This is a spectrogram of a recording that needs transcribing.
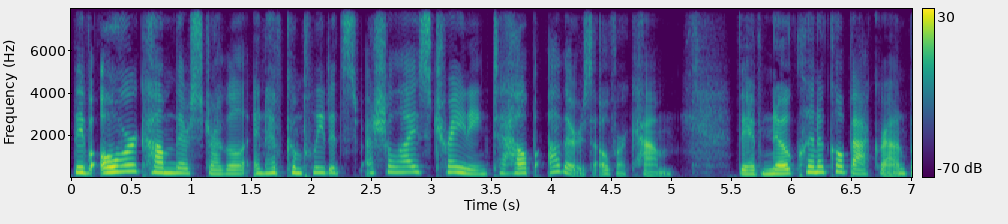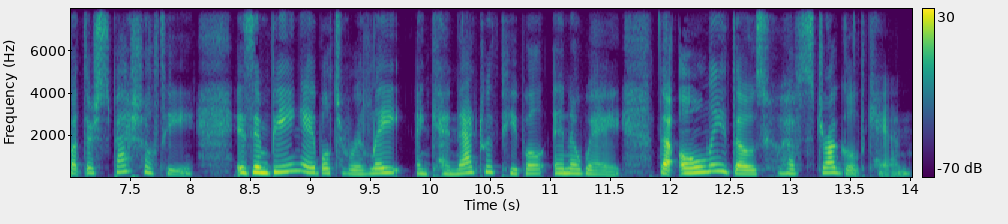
They've overcome their struggle and have completed specialized training to help others overcome. They have no clinical background, but their specialty is in being able to relate and connect with people in a way that only those who have struggled can.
